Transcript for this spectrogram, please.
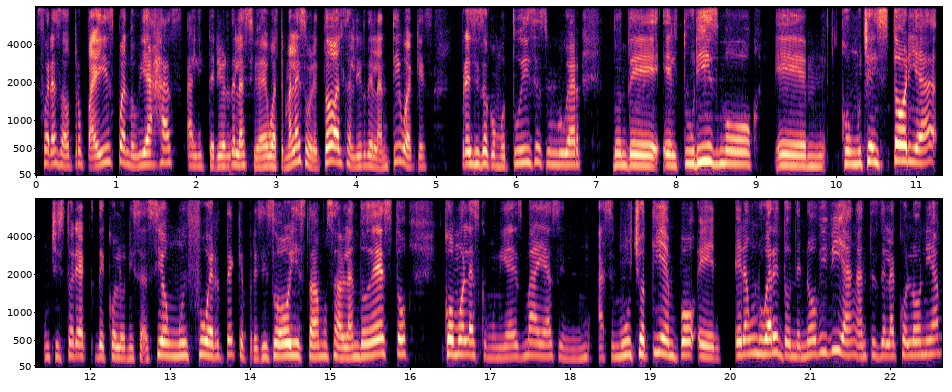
fueras a otro país cuando viajas al interior de la ciudad de Guatemala y sobre todo al salir de la antigua, que es preciso, como tú dices, un lugar donde el turismo, em, con mucha historia, mucha historia de colonización muy fuerte, que preciso hoy estábamos hablando de esto, como las comunidades mayas en, hace mucho tiempo eh, era un lugar en donde no vivían antes de la colonia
